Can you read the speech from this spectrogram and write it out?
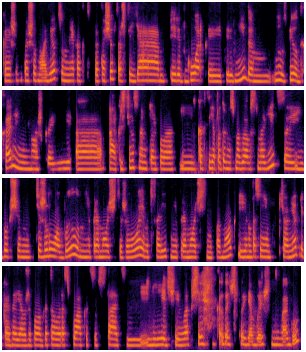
конечно, большой молодец. Он меня как-то протащил, потому что я перед горкой, перед МИДом, ну, сбила дыхание немножко. И... А, а Кристина с нами тоже была. И как-то я потом не смогла восстановиться, и, в общем, тяжело было, мне прям очень тяжело, и вот Фарид мне прям очень сильно помог. И на последнем километре, когда я уже была готова расплакаться, встать и, и лечь, и вообще сказать, что я больше не могу,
